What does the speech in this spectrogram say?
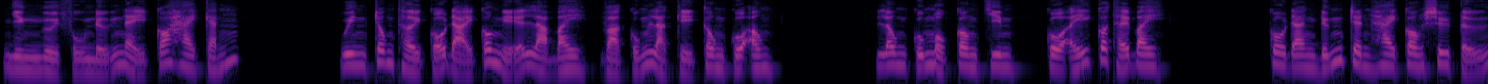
nhưng người phụ nữ này có hai cánh. nguyên trong thời cổ đại có nghĩa là bay và cũng là kỳ công của ông. Lông của một con chim, cô ấy có thể bay. Cô đang đứng trên hai con sư tử,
